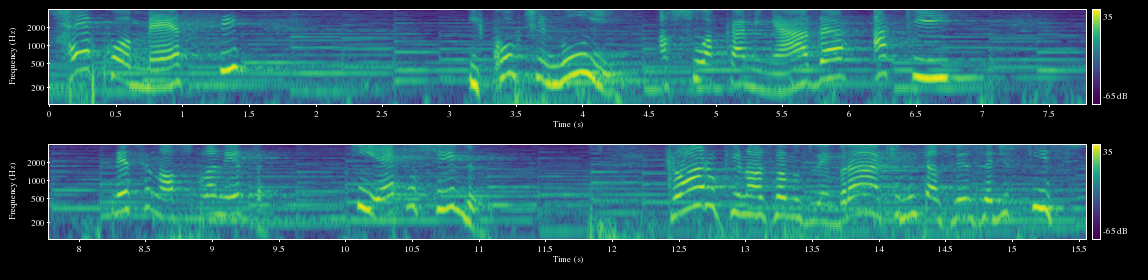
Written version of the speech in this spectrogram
Recomece e continue a sua caminhada aqui, nesse nosso planeta, que é possível. Claro que nós vamos lembrar que muitas vezes é difícil,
